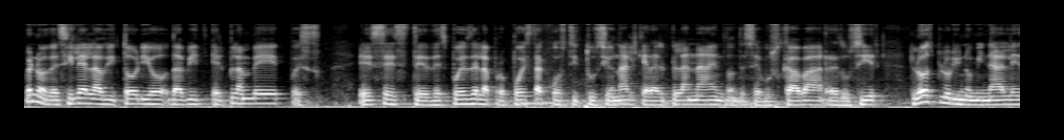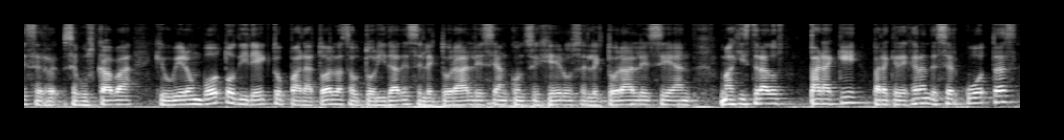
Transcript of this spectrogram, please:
Bueno, decirle al auditorio, David, el plan B, pues es este después de la propuesta constitucional que era el plan A en donde se buscaba reducir los plurinominales, se, se, buscaba que hubiera un voto directo para todas las autoridades electorales, sean consejeros electorales, sean magistrados. ¿Para qué? Para que dejaran de ser cuotas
